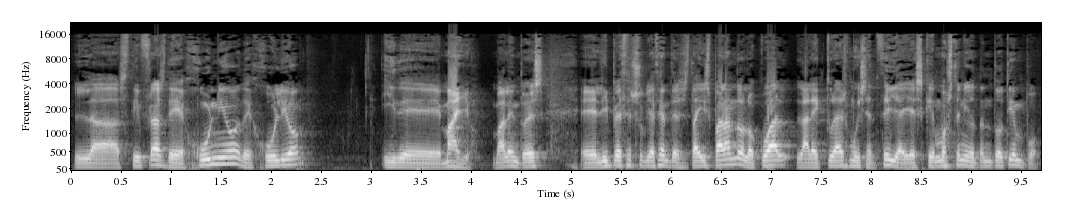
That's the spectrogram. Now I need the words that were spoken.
las cifras de junio, de julio y de mayo, ¿vale? Entonces, el IPC subyacente se está disparando, lo cual la lectura es muy sencilla y es que hemos tenido tanto tiempo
